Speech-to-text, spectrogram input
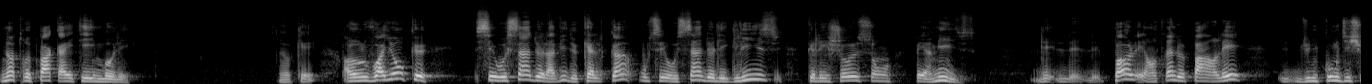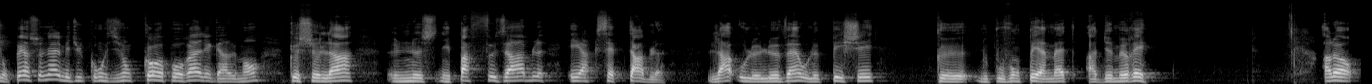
notre Pâque, a été immolé. Ok? Alors nous voyons que c'est au sein de la vie de quelqu'un ou c'est au sein de l'Église que les choses sont permises. Paul est en train de parler d'une condition personnelle, mais d'une condition corporelle également, que cela n'est pas faisable et acceptable, là où le levain ou le péché que nous pouvons permettre à demeurer. Alors,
